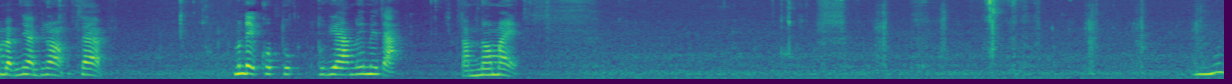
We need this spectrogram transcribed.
ำแบบเนี้ยพี่น้องแซ่บมันได้ครบทุกทุกอย่างเลยไหมจ๊ะตำน่อไม้อืม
